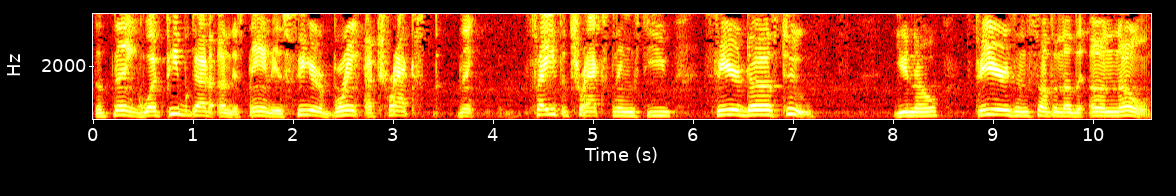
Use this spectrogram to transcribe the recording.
The thing, what people got to understand is fear bring attracts faith attracts things to you. Fear does too. You know, fear is in something of the unknown,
